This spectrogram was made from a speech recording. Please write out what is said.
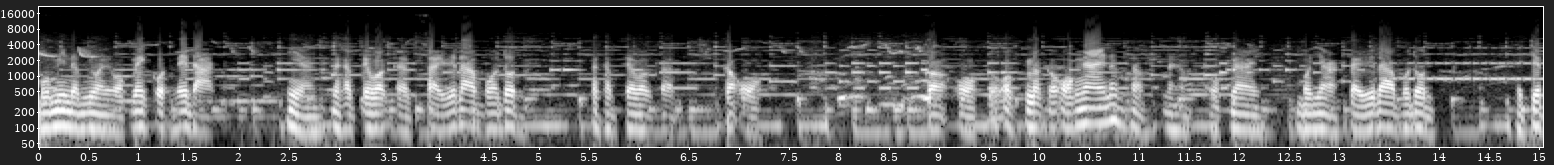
บ่มีน้ำย่อยออกในกดในดากเนี่ยนะครับ แต่ว่าก็ใส่เวลาบ่ดน นะครับ แต่ว่าก็ก็ออก ก็ออกก็ออกแล้วก็ออกง่ายนะครับนะครับ ออกง่ายบ่ยากใส่เวลาบ่ดนเจ็ด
